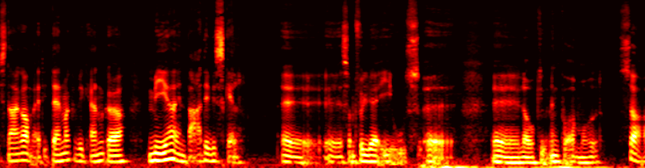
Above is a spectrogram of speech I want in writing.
vi snakker om, at i Danmark vil vi gerne gøre mere end bare det, vi skal, øh, øh, som følger af EU's øh, øh, lovgivning på området. Så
